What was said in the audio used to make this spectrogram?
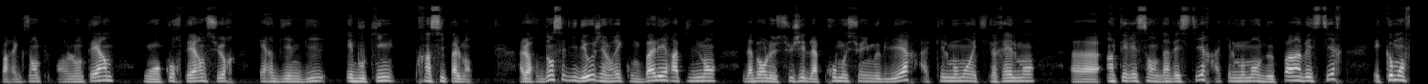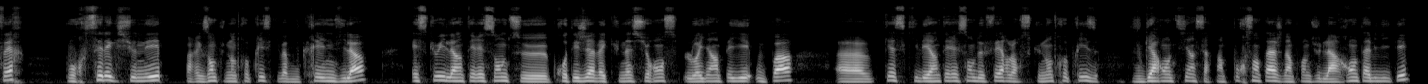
par exemple en long terme ou en court terme sur Airbnb et Booking principalement. Alors dans cette vidéo, j'aimerais qu'on balaye rapidement d'abord le sujet de la promotion immobilière. À quel moment est-il réellement euh, intéressant d'investir, à quel moment ne pas investir et comment faire pour sélectionner par exemple une entreprise qui va vous créer une villa. Est-ce qu'il est intéressant de se protéger avec une assurance loyer impayé ou pas? Euh, Qu'est-ce qu'il est intéressant de faire lorsqu'une entreprise vous garantit un certain pourcentage d'un point de vue de la rentabilité?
